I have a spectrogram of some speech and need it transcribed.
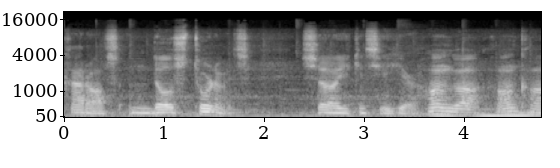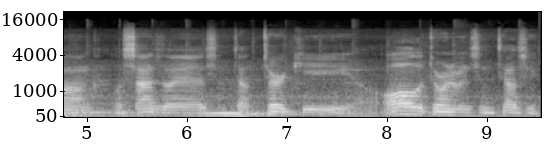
cutoffs in those tournaments. So you can see here Hong Kong, Hong Kong Los Angeles, Turkey, all the tournaments, and tells you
